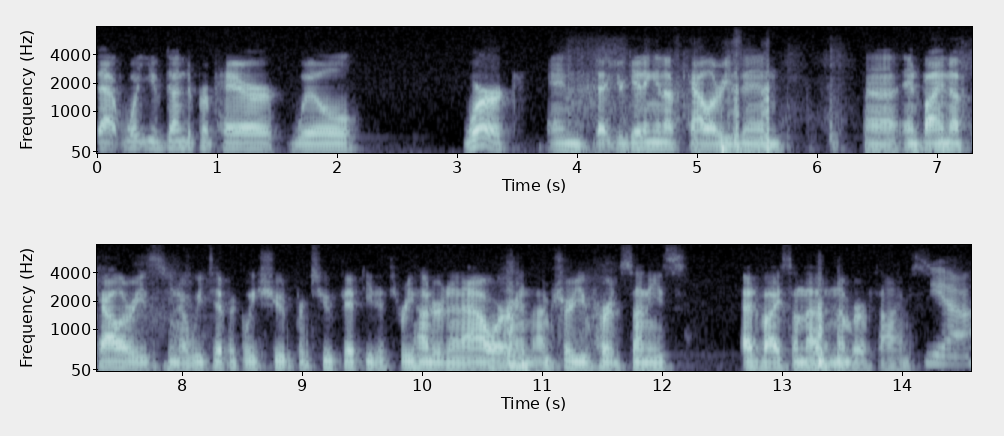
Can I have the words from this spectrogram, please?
that what you've done to prepare will work and that you're getting enough calories in uh, and by enough calories you know we typically shoot for 250 to 300 an hour and i'm sure you've heard sunny's advice on that a number of times Yeah.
